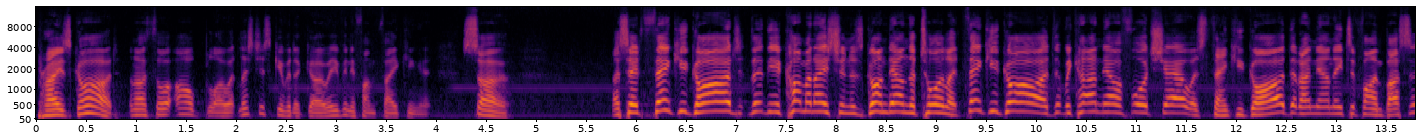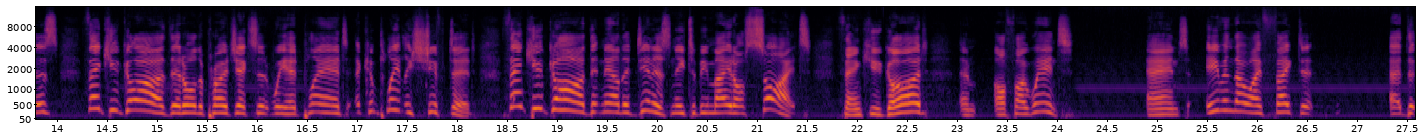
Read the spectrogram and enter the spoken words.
Praise God. And I thought, I'll blow it. Let's just give it a go, even if I'm faking it. So I said, Thank you, God, that the accommodation has gone down the toilet. Thank you, God, that we can't now afford showers. Thank you, God, that I now need to find buses. Thank you, God, that all the projects that we had planned are completely shifted. Thank you, God, that now the dinners need to be made off site. Thank you, God. And off I went. And even though I faked it at the,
